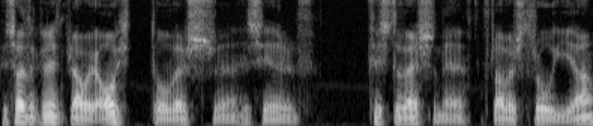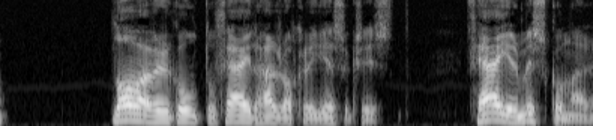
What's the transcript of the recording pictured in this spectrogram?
vi Svart og Gritt bra i 8 og vers, jeg sier, første versen er fra vers 3, ja. Lava ver god og feir herre okker Jesu Krist. Feir miskunnar,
